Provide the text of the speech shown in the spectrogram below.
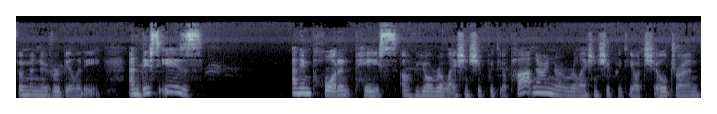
for maneuverability. And this is an important piece of your relationship with your partner and your relationship with your children,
